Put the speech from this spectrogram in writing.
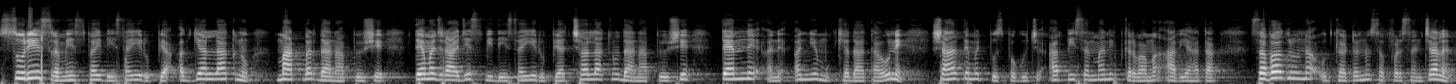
સુરેશ રમેશભાઈ દેસાઈએ રૂપિયા અગિયાર લાખનું માતબર દાન આપ્યું છે. તેમજ રાજેશ બી દેસાઈએ રૂપિયા છ લાખનું દાન આપ્યું છે. તેમને અને અન્ય મુખ્યદાતાઓને શાલ તેમજ પુષ્પગુચ્છ આપી સન્માનિત કરવામાં આવ્યા હતા. સભાગૃહના ઉદ્ઘાટનનું સફળ સંચાલન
